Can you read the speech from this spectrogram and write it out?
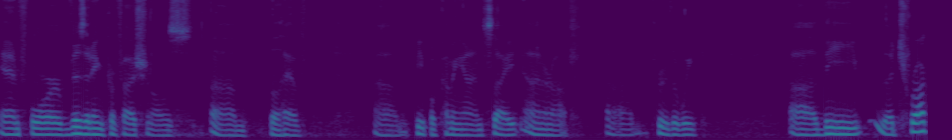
And for visiting professionals, um, they'll have um, people coming on site on and off uh, through the week. Uh, The, the truck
